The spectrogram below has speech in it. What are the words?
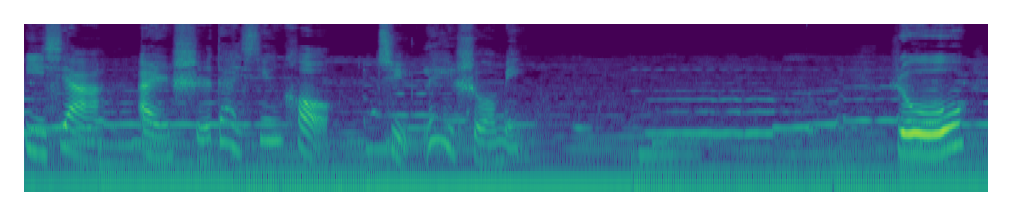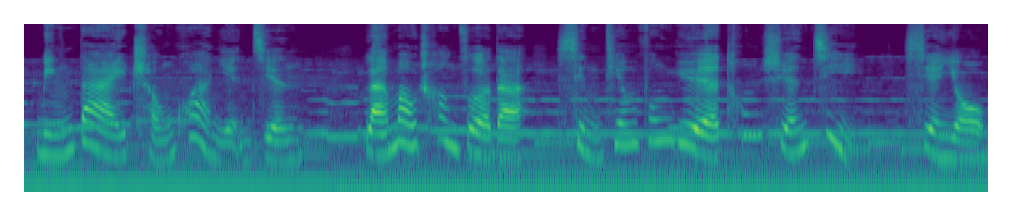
以下。按时代先后举例说明，如明代成化年间，蓝茂创作的《信天风月通玄记》，现有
